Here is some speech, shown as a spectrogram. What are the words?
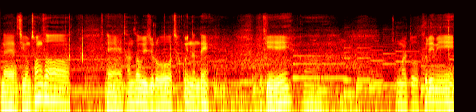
네, 지금 청석, 네, 단석 위주로 찾고 있는데, 여기, 아, 정말 또 그림이,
